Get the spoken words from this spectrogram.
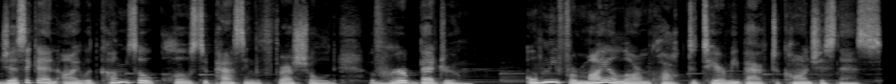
Jessica and I would come so close to passing the threshold of her bedroom only for my alarm clock to tear me back to consciousness.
